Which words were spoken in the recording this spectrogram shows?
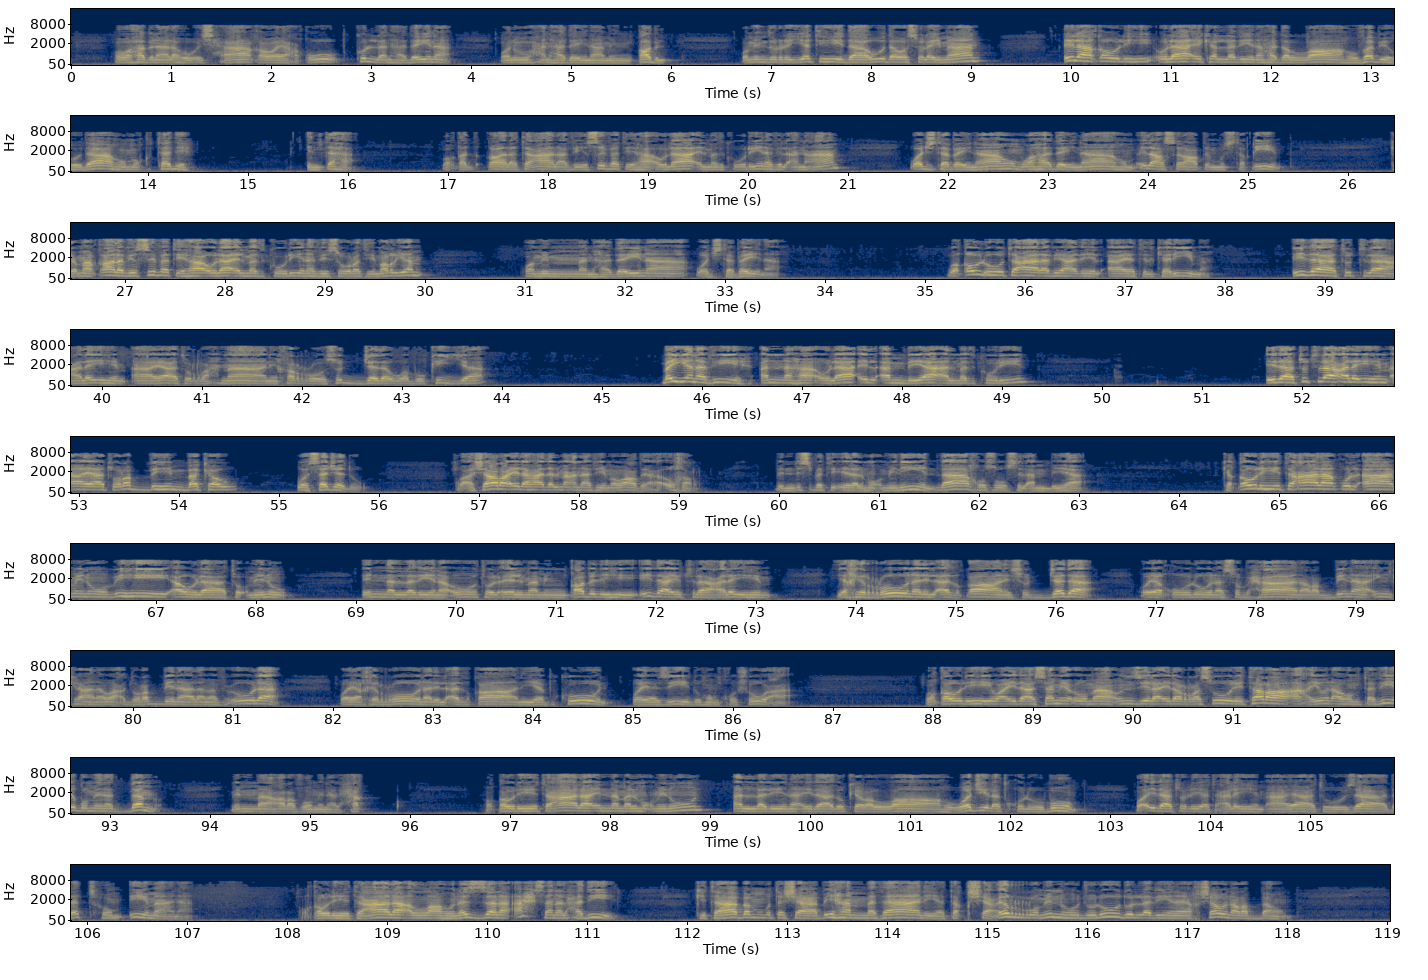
ووهبنا له إسحاق ويعقوب كلا هدينا ونوحا هدينا من قبل. ومن ذريته داود وسليمان. إلى قوله أولئك الذين هدى الله فبهداه مقتده. انتهى. وقد قال تعالى في صفة هؤلاء المذكورين في الأنعام واجتبيناهم وهديناهم إلى صراط مستقيم. كما قال في صفة هؤلاء المذكورين في سورة مريم وممن هدينا واجتبينا. وقوله تعالى في هذه الآية الكريمة إذا تتلى عليهم آيات الرحمن خروا سجدا وبكيا بين فيه أن هؤلاء الأنبياء المذكورين إذا تتلى عليهم آيات ربهم بكوا وسجدوا وأشار إلى هذا المعنى في مواضع أخر بالنسبة إلى المؤمنين لا خصوص الأنبياء. كقوله تعالى قل آمنوا به أو لا تؤمنوا. إن الذين أوتوا العلم من قبله إذا يتلى عليهم يخرون للأذقان سجدا ويقولون سبحان ربنا إن كان وعد ربنا لمفعولا ويخرون للأذقان يبكون ويزيدهم خشوعا. وقوله وإذا سمعوا ما أنزل إلى الرسول ترى أعينهم تفيض من الدمع مما عرفوا من الحق. وقوله تعالى إنما المؤمنون الذين إذا ذكر الله وجلت قلوبهم وإذا تليت عليهم آياته زادتهم إيمانا. وقوله تعالى الله نزل أحسن الحديث كتابا متشابها مثانية تقشعر منه جلود الذين يخشون ربهم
